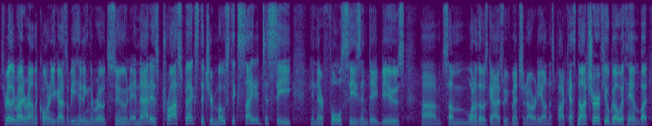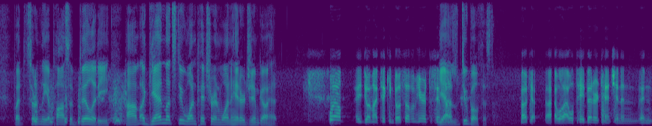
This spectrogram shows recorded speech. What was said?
it's really right around the corner. You guys will be hitting the road soon. And that is prospects that you're most excited to see in their full season debuts. Um, some one of those guys we've mentioned already on this podcast. Not sure if you'll go with him, but but certainly a possibility. Um, again, let's do one pitcher and one hitter. Jim, go ahead. Well, do am I picking both of them here at the same yeah, time? Yeah, do both this time. Okay. I will. I will pay better attention and and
